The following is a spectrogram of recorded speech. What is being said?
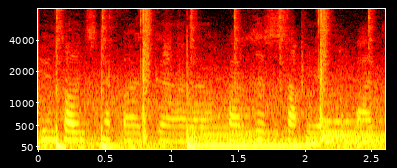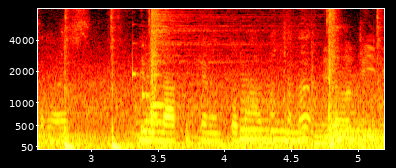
Yung sounds niya pag uh, parang sa sasakyan yung patras, lumalapit ka ng tumama. Hindi ako TV.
